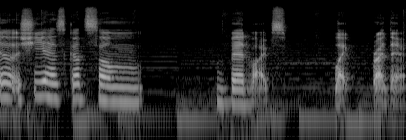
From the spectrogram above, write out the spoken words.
uh, she has got some bad vibes, like right there.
